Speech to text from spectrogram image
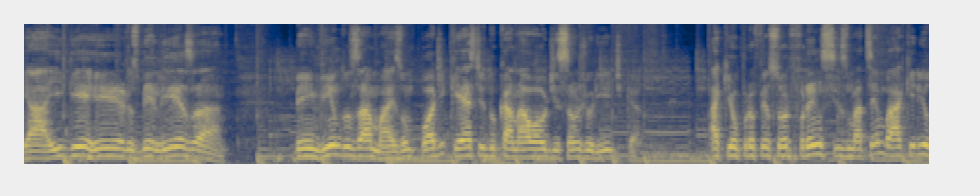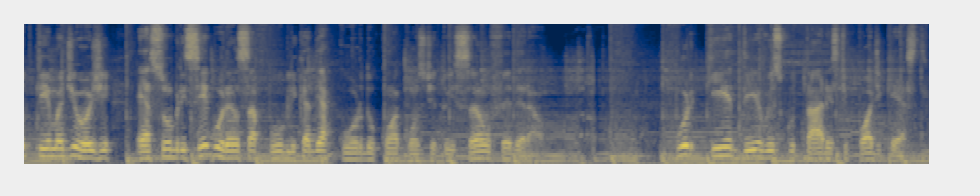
E aí, guerreiros, beleza? Bem-vindos a mais um podcast do canal Audição Jurídica. Aqui é o professor Francis Matzenbacher e o tema de hoje é sobre segurança pública de acordo com a Constituição Federal. Por que devo escutar este podcast?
